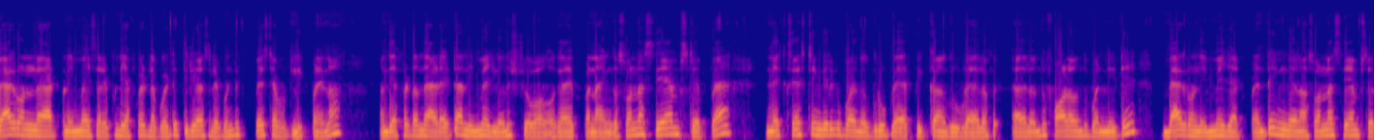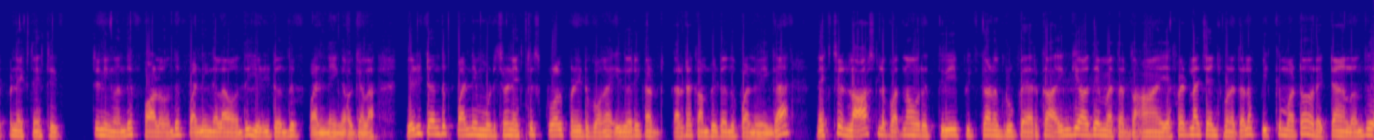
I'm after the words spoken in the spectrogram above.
பேக்ரவுண்டில் ஆட் பண்ணி இமேஜ் செலக்ட் பண்ணி எஃபெக்ட்டில் போயிட்டு த்ரீ டாட் செலக்ட் பண்ணிட்டு பேஸ்ட் எஃபெக்ட் கிளிக் பண்ணினா அந்த எஃபெக்ட் வந்து ஆட் ஆகிட்டு அந்த இமேஜ் வந்து ஷோ ஆகும் ஓகே இப்போ நான் இங்கே சொன்ன சேம் ஸ்டெப்பை நெக்ஸ்ட் நெக்ஸ்ட் இங்கே இருக்கு பாருங்க குரூப் லேயர் பிக்கான குரூப் அதில் அதில் வந்து ஃபாலோ வந்து பண்ணிவிட்டு பேக்ரவுண்டில் இமேஜ் ஆட் பண்ணிட்டு இங்கே நான் சொன்ன சேம் ஸ்டெப்பை நெக்ஸ்ட் நெக்ஸ்ட் நீங்கள் வந்து ஃபாலோ வந்து பண்ணிங்களா வந்து எடிட் வந்து பண்ணீங்க ஓகேங்களா எடிட் வந்து பண்ணி முடிச்சோம் நெக்ஸ்ட் ஸ்க்ரோல் பண்ணிட்டு போங்க. இது வரைக்கும் கரெக்டாக கம்ப்ளீட் வந்து பண்ணுவீங்க. நெக்ஸ்ட் லாஸ்ட்டில் பார்த்தீங்கன்னா ஒரு த்ரீ பிக்கான குரூப் இருக்கா? இங்கேயும் அதே மெத்தட் தான். எஃபெக்ட்லாம் சேஞ்ச் பண்ணதால பிக்கு மட்டும் ரெக்டாங்கில் வந்து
